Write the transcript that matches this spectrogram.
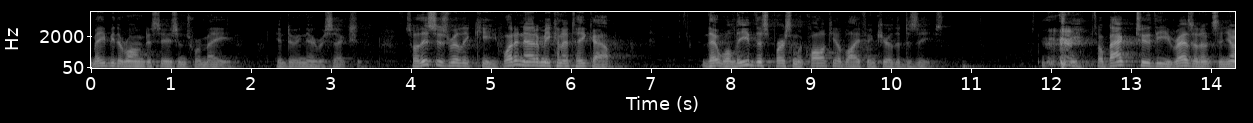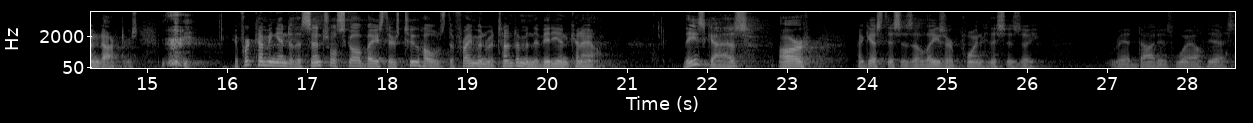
Maybe the wrong decisions were made in doing their resection. So, this is really key. What anatomy can I take out that will leave this person with quality of life and cure the disease? so back to the residents and young doctors. if we're coming into the central skull base, there's two holes, the foramen rotundum and the Vidian canal. These guys are, I guess this is a laser pointer, this is a red dot as well, yes.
